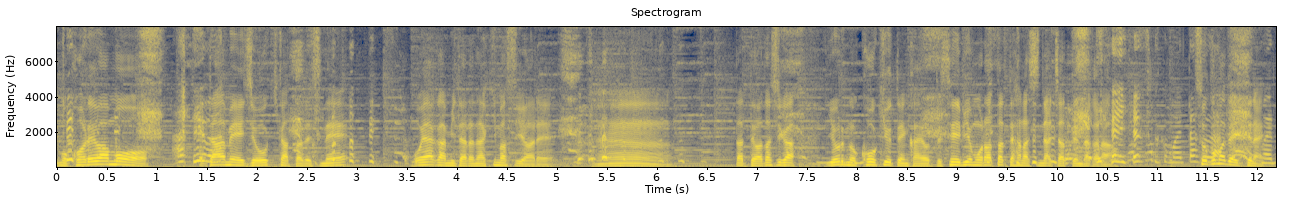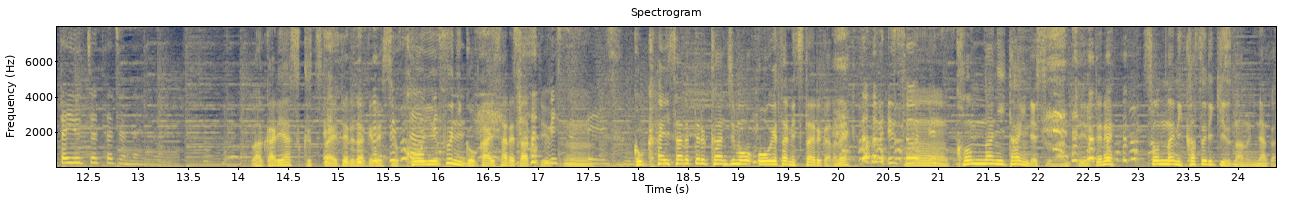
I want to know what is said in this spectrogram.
もうこれはもうダメージ大きかったですね。親が見たら泣きますよあれ。うん。だって私が夜の高級店通って整備をもらったって話になっちゃってんだから。そこまでは言ってない。また言っちゃったじゃないの。分かりやすく伝えてるだけですよ。こういうふうに誤解されたっていう、うん。神誤解されてる感じも大げさに伝えるからね。そうですそううでん、こんなに痛いんですなんて言ってねそんなにかすり傷なのになんか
